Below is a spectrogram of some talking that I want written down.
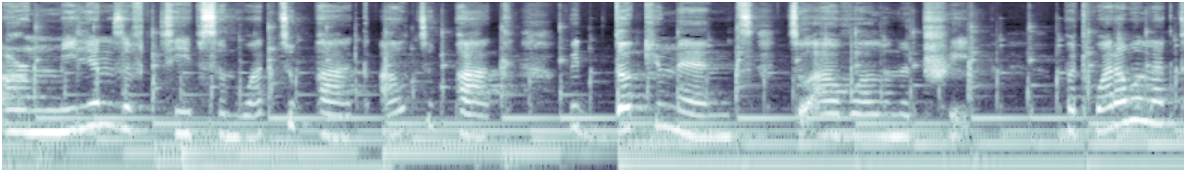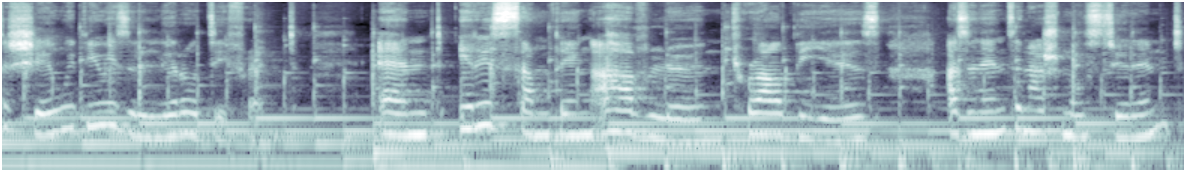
are millions of tips on what to pack, how to pack, with documents to have while on a trip. But what I would like to share with you is a little different. And it is something I have learned throughout the years as an international student,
